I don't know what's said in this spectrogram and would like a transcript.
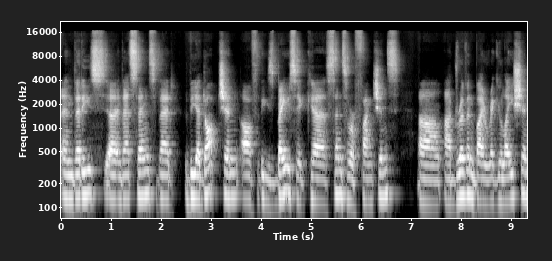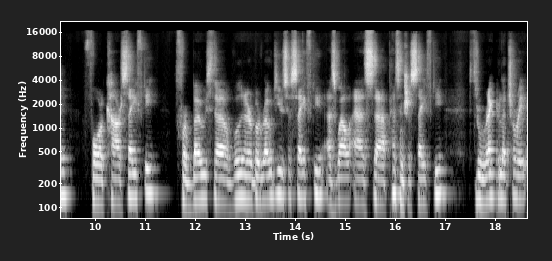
and that is uh, in that sense that the adoption of these basic uh, sensor functions uh, are driven by regulation for car safety, for both uh, vulnerable road user safety as well as uh, passenger safety through regulatory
